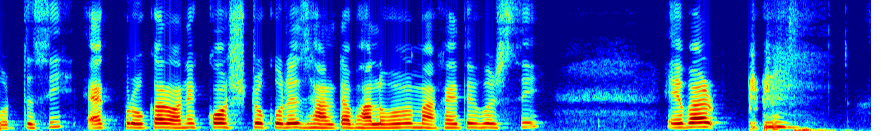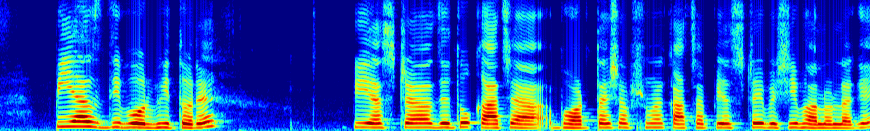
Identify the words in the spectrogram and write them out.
করতেছি। এক প্রকার অনেক কষ্ট করে ঝালটা ভালোভাবে মাখাইতে বসছি। এবার পেঁয়াজ দিব ওর ভিতরে। পেঁয়াজটা যেহেতু কাঁচা, ভর্তায় সবসময় কাঁচা পেঁয়াজটাই বেশি ভালো লাগে।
